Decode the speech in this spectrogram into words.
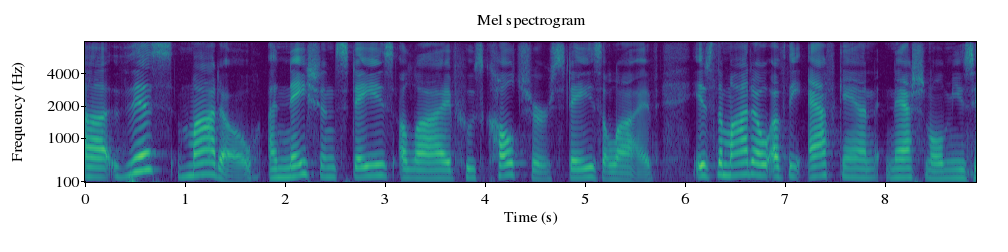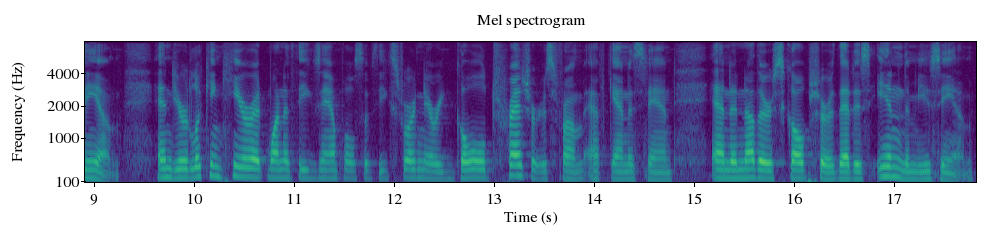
Uh, this motto, a nation stays alive whose culture stays alive, is the motto of the Afghan National Museum. And you're looking here at one of the examples of the extraordinary gold treasures from Afghanistan and another sculpture that is in the museum.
